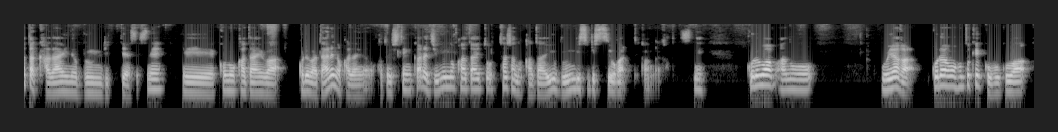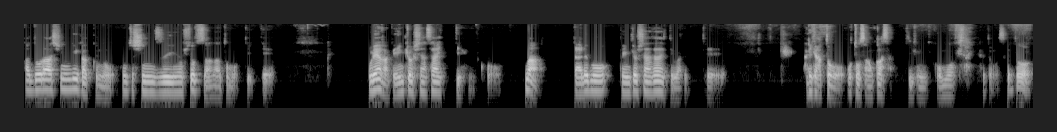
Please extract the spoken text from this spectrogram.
あとは課題の分離ってやつですね。えー、この課題はこれは誰の課題なのかという視点から自分の課題と他者の課題を分離する必要があるって考え方ですね。これは、あの、親が、これは本当結構僕はアドラー心理学の本当真髄の一つだなと思っていて、親が勉強しなさいっていうふうにこう、まあ、誰も勉強しなさいって言われて、ありがとう、お父さんお母さんっていうふうに思う人いると思うんですけど、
